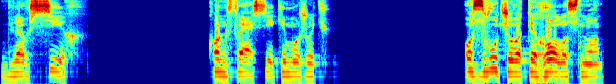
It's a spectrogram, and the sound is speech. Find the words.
для всіх конфесій, які можуть озвучувати голосно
